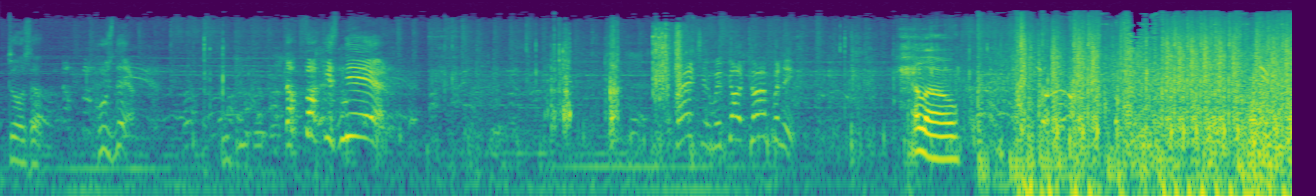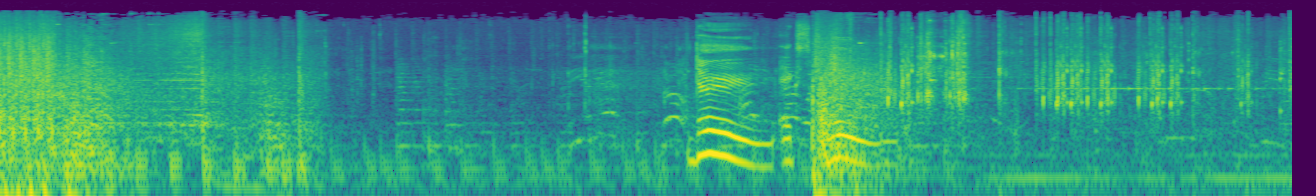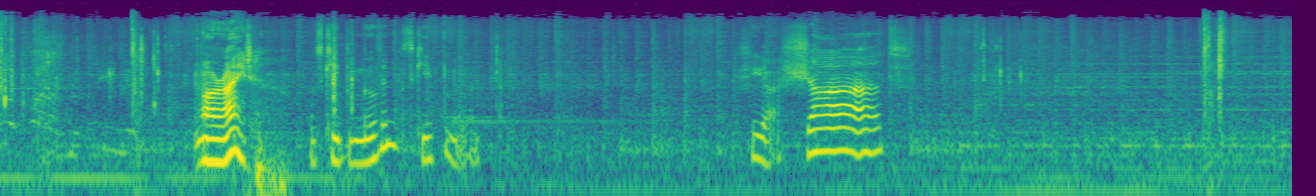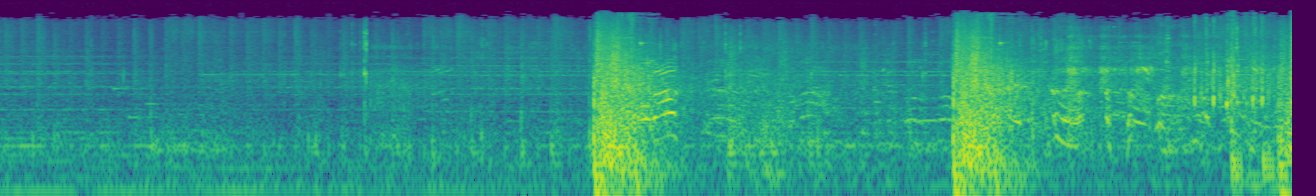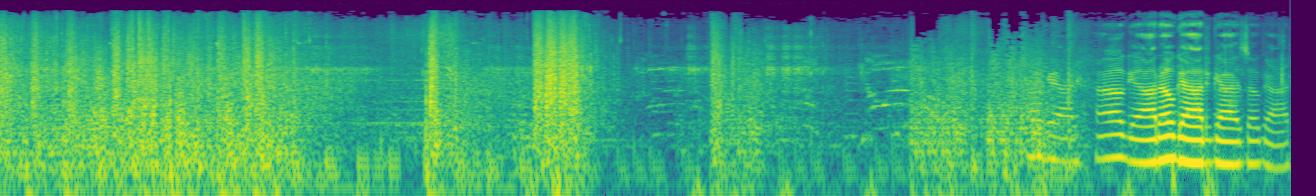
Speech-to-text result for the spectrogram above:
Что за... Who's there? The fuck is near? Attention, we've got company! Hello. Dang, explode. All right, let's keep moving. Let's keep moving. She got shot. God. Oh god, guys. Oh god.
